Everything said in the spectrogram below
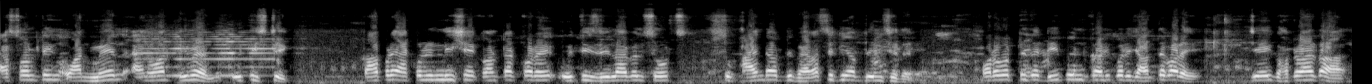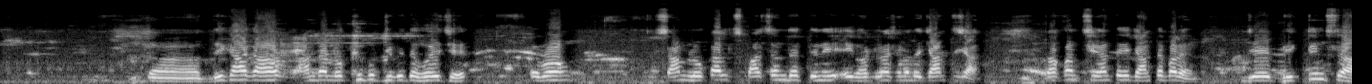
assaulting one male and one female with stick তারপরে অ্যাকর্ডিংলি সে কন্ট্যাক্ট করে with his reliable source to find out the veracity of the incident পরবর্তীতে ডিপ ইনকোয়ারি করে জানতে পারে যে এই ঘটনাটা দীঘা গাঁও আন্ডার লক্ষ্মীপুর জীবিত হয়েছে। এবং সাম লোকাল পার্সনদের তিনি এই ঘটনা সম্বন্ধে জানতে চান, তখন সেখান থেকে জানতে পারেন যে ভিকটিমসরা,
